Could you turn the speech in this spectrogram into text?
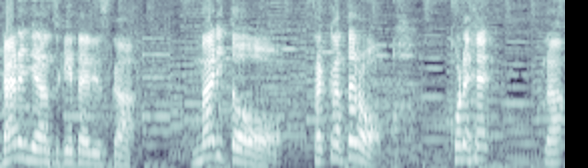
誰に預けたいですか？マリとサッカー太郎。これ、な、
